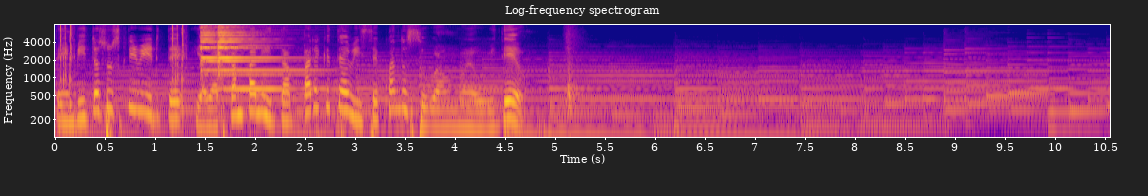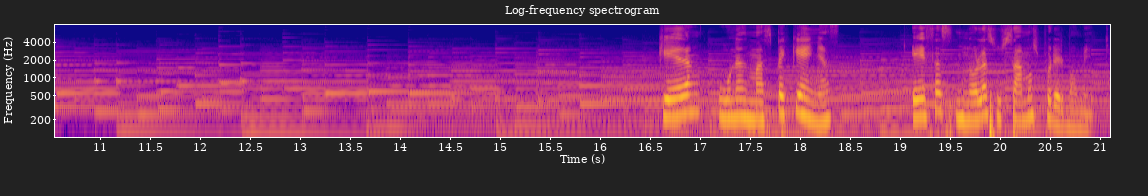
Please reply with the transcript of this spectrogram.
Te invito a suscribirte y a dar campanita para que te avise cuando suba un nuevo video. Quedan unas más pequeñas, esas no las usamos por el momento.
